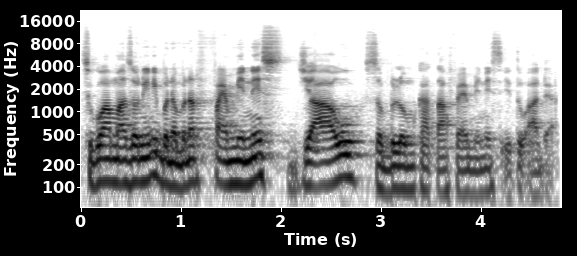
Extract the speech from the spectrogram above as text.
Suku Amazon ini benar-benar feminis jauh sebelum kata feminis itu ada.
